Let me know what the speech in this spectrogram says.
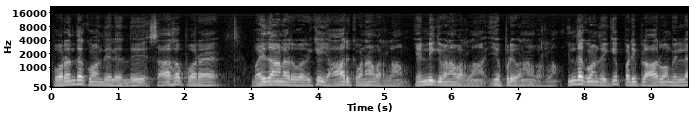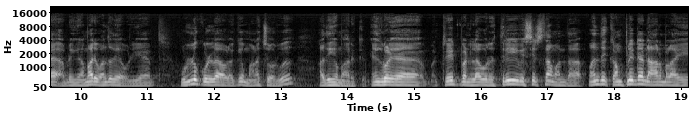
பிறந்த குழந்தையிலேருந்து சாக போகிற வயதானவர் வரைக்கும் யாருக்கு வேணால் வரலாம் என்றைக்கு வேணால் வரலாம் எப்படி வேணாலும் வரலாம். இந்த குழந்தைக்கு படிப்பில் ஆர்வம் இல்லை அப்படிங்கிற மாதிரி வந்ததே ஒழிய உள்ளுக்குள்ளே அவளுக்கு மனச்சோர்வு அதிகமாக இருக்குது எங்களுடைய ட்ரீட்மெண்ட்டில் ஒரு த்ரீ விசிட்ஸ் தான் வந்தால் வந்து கம்ப்ளீட்டாக நார்மலாகி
